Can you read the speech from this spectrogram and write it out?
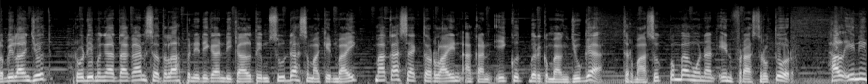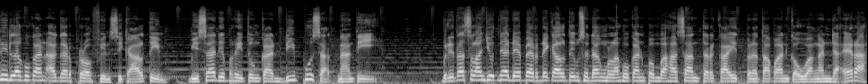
Lebih lanjut, Rudi mengatakan setelah pendidikan di Kaltim sudah semakin baik, maka sektor lain akan ikut berkembang juga, termasuk pembangunan infrastruktur. Hal ini dilakukan agar Provinsi Kaltim bisa diperhitungkan di pusat nanti. Berita selanjutnya DPRD Kaltim sedang melakukan pembahasan terkait penetapan keuangan daerah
